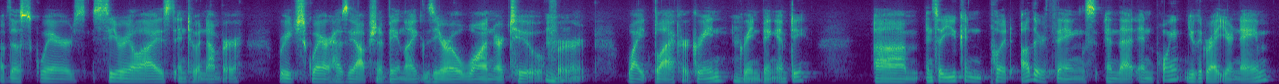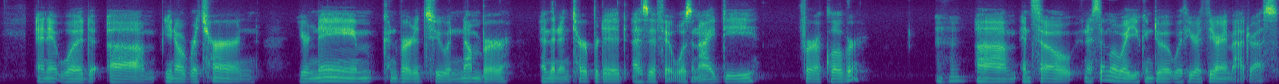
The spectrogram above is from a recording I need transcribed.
of those squares serialized into a number, where each square has the option of being like zero, one, or 2 for white, black, or green. Green being empty. Um, and so you can put other things in that endpoint. You could write your name, and it would, um, you know, return your name converted to a number and then interpreted as if it was an ID for a clover. Um, and so, in a similar way, you can do it with your Ethereum address.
